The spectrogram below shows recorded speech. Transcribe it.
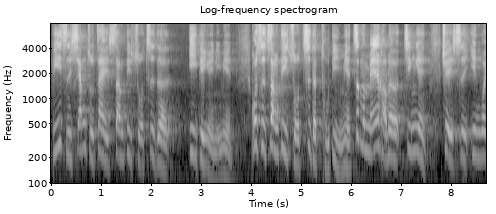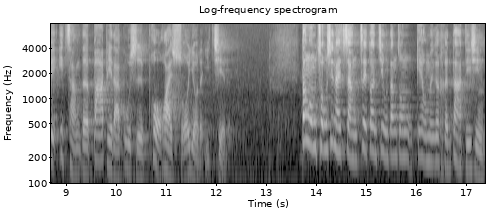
彼此相处在上帝所赐的伊甸园里面，或是上帝所赐的土地里面，这么美好的经验，却是因为一场的巴别达故事破坏所有的一切的。当我们重新来讲这段经文当中，给我们一个很大的提醒：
